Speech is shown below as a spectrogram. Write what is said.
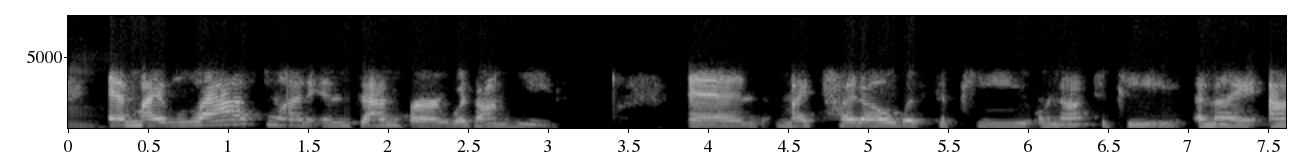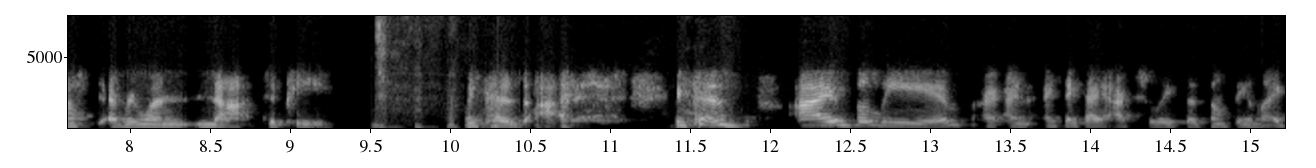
Mm. And my last one in Denver was on weed. And my title was to pee or not to pee. And I asked everyone not to pee because I, because I believe, and I think I actually said something like,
